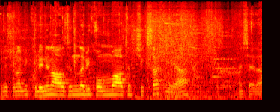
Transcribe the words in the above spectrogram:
Böyle şuna bir kulenin altında bir combo atıp çıksak mı ya? Mesela.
